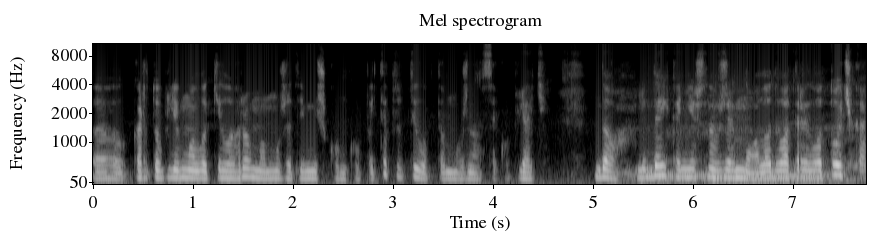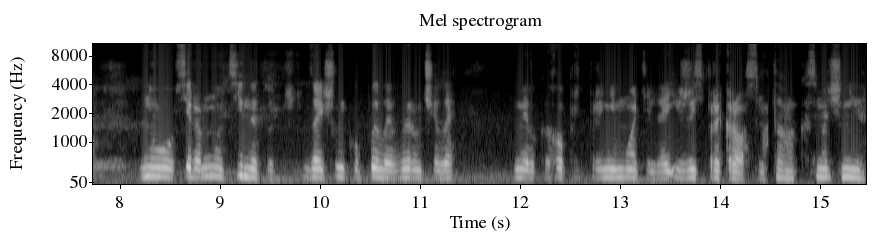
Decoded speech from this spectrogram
е, картоплі мало кілограма, можете мішком купити. Та тут і оптом можна все купляти. Да, людей, звісно, вже мало. Два-три лоточка. Ну, все одно ціни тут зайшли, купили, виручили мелкого предпринимателя і життя прекрасна. Так, смачні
